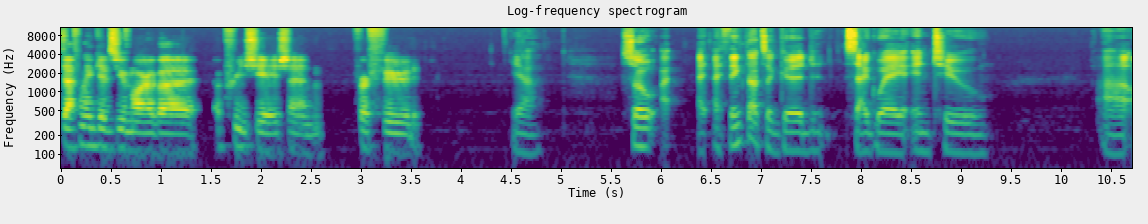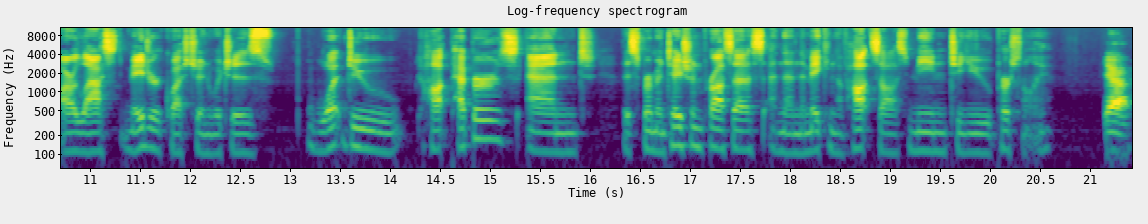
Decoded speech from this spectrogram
definitely gives you more of a appreciation for food. Yeah. So I, I think that's a good segue into uh, our last major question, which is what do hot peppers and this fermentation process and then the making of hot sauce mean to you personally? Yeah.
